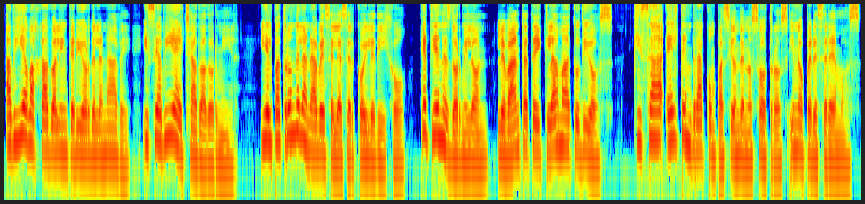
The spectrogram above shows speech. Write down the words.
había bajado al interior de la nave y se había echado a dormir. Y el patrón de la nave se le acercó y le dijo, ¿Qué tienes, dormilón? Levántate y clama a tu Dios. Quizá Él tendrá compasión de nosotros y no pereceremos.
